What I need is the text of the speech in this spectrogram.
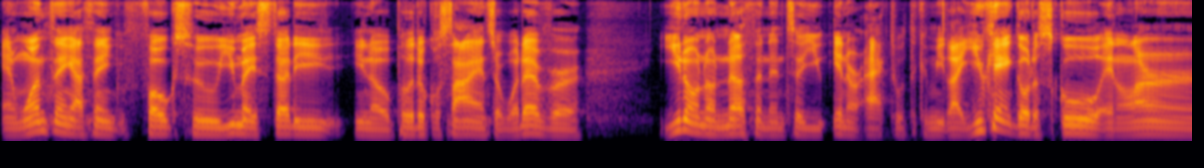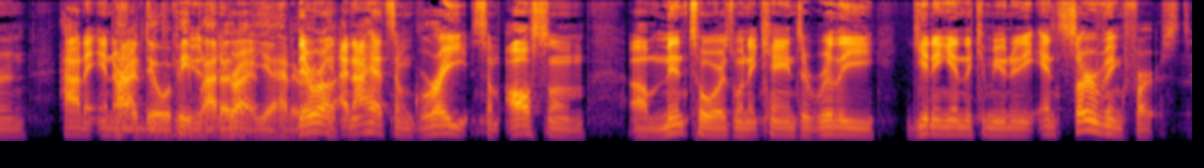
And one thing I think folks who you may study, you know, political science or whatever, you don't know nothing until you interact with the community. Like you can't go to school and learn how to interact how to deal with, with people. To, right? Yeah, there were, people. and I had some great, some awesome uh, mentors when it came to really getting in the community and serving first,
